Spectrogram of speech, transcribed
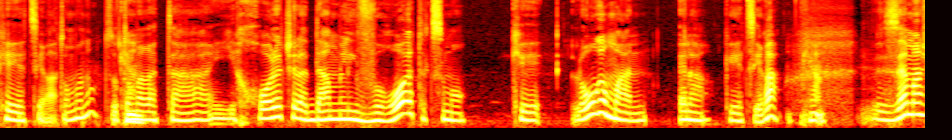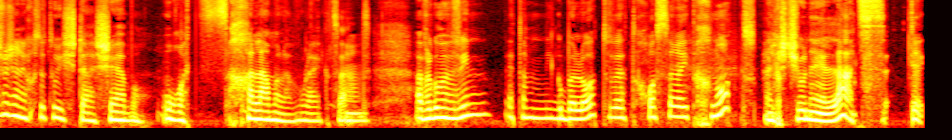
כיצירת אומנות. זאת כן. אומרת, היכולת של אדם לברוא את עצמו כלא רומן, אלא כיצירה. כן. וזה משהו שאני חושבת שהוא השתעשע בו. הוא רצ... חלם עליו אולי קצת. כן. אבל גם מבין את המגבלות ואת חוסר ההיתכנות. אני חושבת שהוא נאלץ. תראי,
